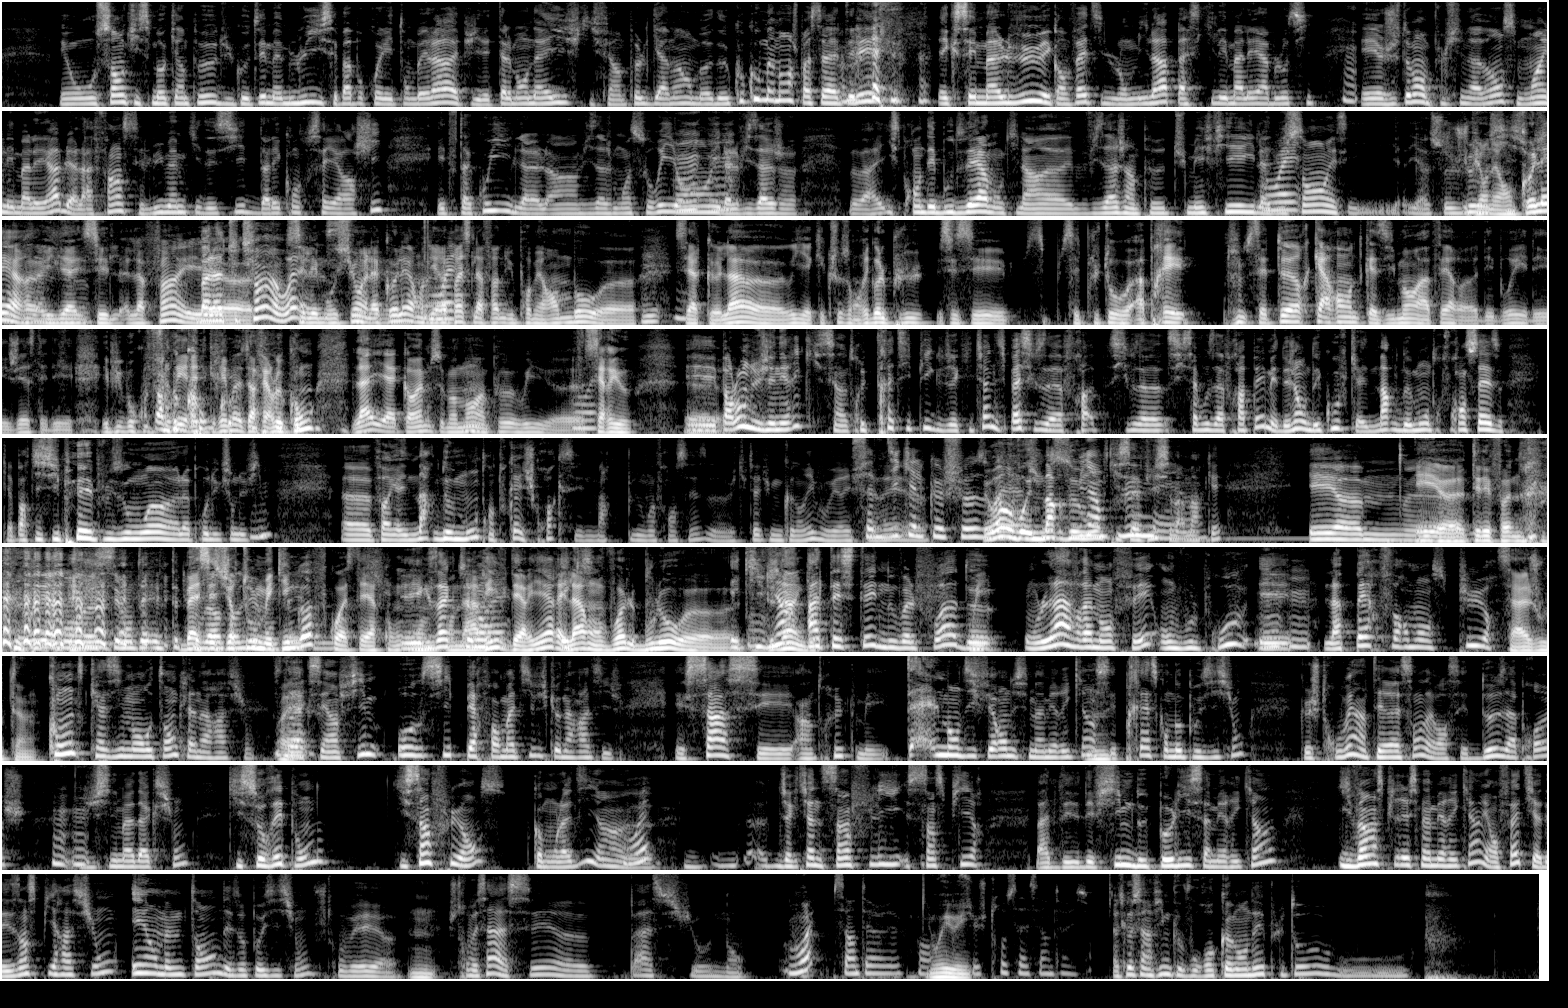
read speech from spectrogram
Et on sent qu'il se moque un peu du côté, même lui, il sait pas pourquoi il est tombé là, et puis il est tellement naïf qu'il fait un peu le gamin en mode coucou maman, je passe à la télé, et que c'est mal vu, et qu'en fait ils l'ont mis là parce qu'il est malléable aussi. Mm. Et justement, plus le film avance, moins il est malléable, et à la fin, c'est lui-même qui décide d'aller contre sa hiérarchie, et tout à coup, il a un visage moins souriant, Mm, il a le visage. euh, il se prend des bouts de verre, donc il a un visage un peu tuméfié, il a Ouais. du sang, et il y a- il y a ce Et jeu. puis on est en colère. visage, Il y a-. C'est la fin et Bah, la euh, toute fin, ouais. c'est l'émotion et la colère. On dirait Ouais. presque la fin du premier Rambo. euh, Mm. C'est-à-dire que là, euh, oui, il y a quelque chose. On rigole plus. C'est- plutôt après 7h40 quasiment à faire euh, des bruits et des gestes et des et puis beaucoup et de con, grimaces à faire le con. Là, il y a quand même ce moment Mm. un peu, oui, euh, Ouais. sérieux. Et Euh, parlons du générique, c'est un truc très typique de Jackie Chan. Je sais pas si, vous avez fra- si, vous avez- si ça vous a frappé, mais déjà on découvre qu'il y a une marque de montre française qui a participé plus ou moins à la production du film. Euh, Enfin, il y a une marque de montre, en tout cas, et je crois que c'est une marque plus ou moins française. Je dis peut-être une connerie, vous vérifiez. Ça me dit quelque chose. Ouais, on voit une marque de montre qui s'affiche, mais, ça m'a euh, marqué. Et, euh, et euh, euh, téléphone. c'est Bah, surtout making of téléphone. quoi. C'est-à-dire qu'on arrive derrière et, Et là qui- on voit le boulot euh, Et qui de vient dingue. attester une nouvelle fois de Oui. on l'a vraiment fait, on vous le prouve, et Mm, mm. la performance pure Ça ajoute un. compte quasiment autant que la narration. C'est-à-dire Ouais. que c'est un film aussi performatif que narratif. Et ça, c'est un truc mais tellement différent du cinéma américain, Mhm. c'est presque en opposition, que je trouvais intéressant d'avoir ces deux approches Mm, mm. du cinéma d'action qui se répondent, qui s'influencent, comme on l'a dit. Hein, Ouais. euh, Jackie Chan s'inspire bah, des, des films de police américains. Il va inspirer le cinéma américain et en fait, il y a des inspirations et en même temps des oppositions. Je trouvais, euh, Mm. je trouvais ça assez euh, passionnant. Ouais, c'est intéressant. Enfin, Oui, oui. Je, je trouve ça assez intéressant. Est-ce que c'est un film que vous recommandez plutôt ou...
